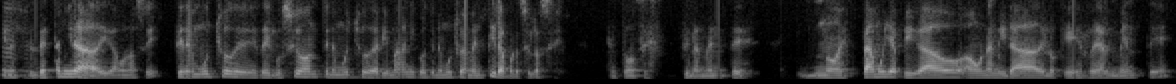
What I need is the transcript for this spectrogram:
Este, de esta mirada, digámoslo así, tiene mucho de, de, ilusión, tiene mucho de arimánico, tiene mucho de mentira, por decirlo así. Entonces, finalmente, no está muy apegado a una mirada de lo que es realmente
